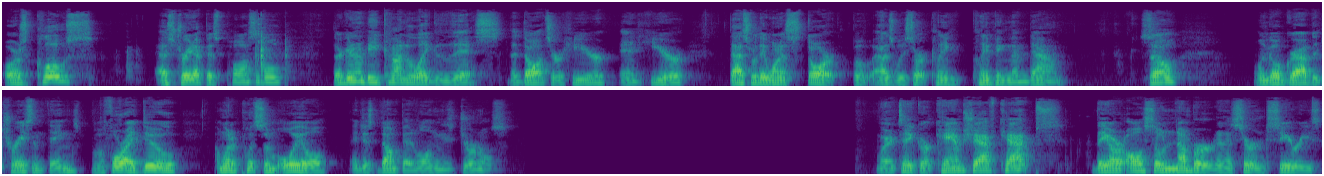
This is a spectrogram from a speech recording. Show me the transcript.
are as close, as straight up as possible. They're going to be kind of like this. The dots are here and here. That's where they want to start but as we start clamping them down. So, I'm going to go grab the trace and things. Before I do, I'm going to put some oil and just dump it along these journals. We're going to take our camshaft caps. They are also numbered in a certain series.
